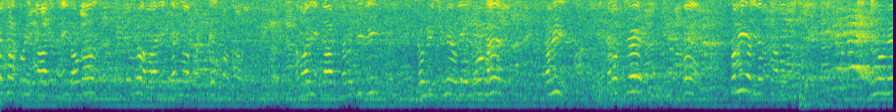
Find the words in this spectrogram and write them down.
बर्दाश्त नहीं होगा जो हमारी गरिमा पर ठेस पहुँचाओ हमारी कार्य समिति की जो भी चुने हुए लोग हैं सभी की तरफ़ से मैं सभी अधिवक्ताओं जिन्होंने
